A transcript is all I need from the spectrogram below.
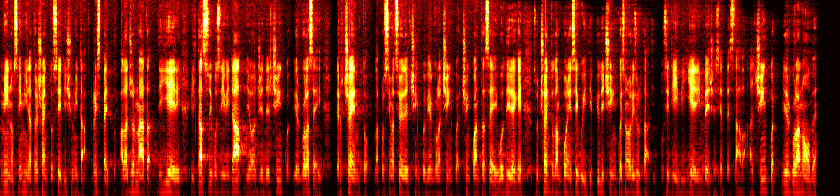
meno 6.316 unità rispetto alla giornata di ieri. Il tasso di positività di oggi è del 5,6%, l'approssimazione del 5,556, vuol dire che su 100 tamponi eseguiti più di 5 sono risultati positivi, ieri invece si attestava al 5,9%.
